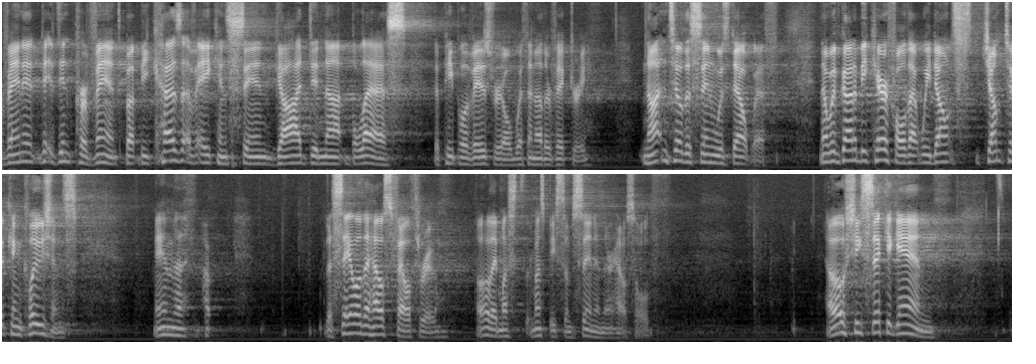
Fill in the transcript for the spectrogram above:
it didn't prevent, but because of Achan's sin, God did not bless the people of Israel with another victory not until the sin was dealt with. Now, we've got to be careful that we don't jump to conclusions. Man, the, uh, the sale of the house fell through. Oh, they must, there must be some sin in their household. Oh, she's sick again.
